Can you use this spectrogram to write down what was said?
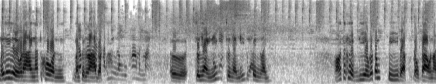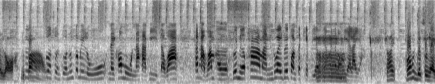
ไม่ได้เลวร้ายนะทุกคนมันเป็นลายแบบล้วผ้ะคะพี่นิวลองดูผ้ามันใหม่ เออส่วนใหญ่นี้เนี่ยส่วนใหญ่นี้ตะเข็ก็บเดียวเป็นอะไรอ๋อตะเข็บเดียวก็ต้องปีแบบเก่าๆหน่อยเหรอ หรือเปล่า คือส่วนส่วนตัวนุ่นก็ไม่รู้ในข้อมูลนะคะพี่แต่ว่าถ้าถามว่าเออด้วยเนื้อผ้ามันด้วยด้วยความตะเข็บเดียวเนี่ยอืม มันก็ต้องมีอะไรอะ ใช่ เพราะส่วนใหญ่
